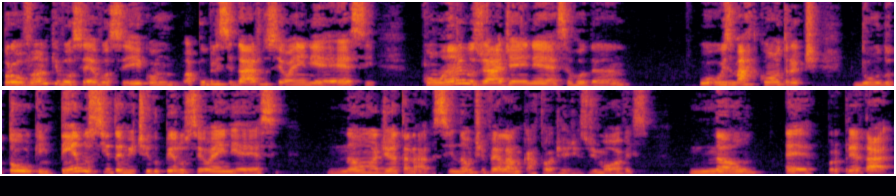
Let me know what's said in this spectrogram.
provando que você é você, com a publicidade do seu ANS, com anos já de ANS rodando, o, o smart contract do, do token tendo sido emitido pelo seu ANS, não adianta nada. Se não tiver lá no cartório de registro de imóveis, não é proprietário.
